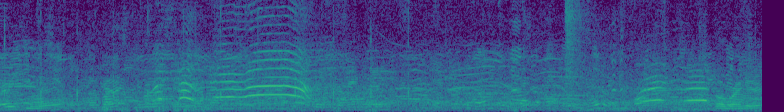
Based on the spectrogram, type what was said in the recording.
Crazy, man. Oh, right here.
